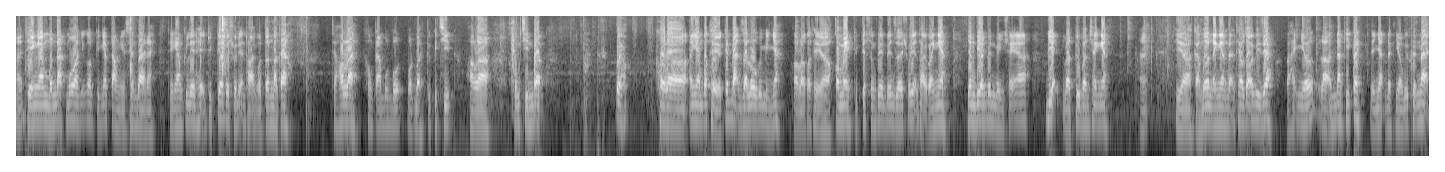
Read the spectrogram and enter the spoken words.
Đấy. thì anh em muốn đặt mua những con kính ép tròng nhìn sen bài này, thì anh em cứ liên hệ trực tiếp với số điện thoại của Tuân Macao theo hotline 0844 1749 hoặc là 097 hoặc là anh em có thể kết bạn Zalo với mình nhé hoặc là có thể à, comment trực tiếp xuống bên bên dưới số điện thoại của anh em nhân viên bên mình sẽ điện và tư vấn cho anh em Đấy thì à, cảm ơn anh em đã theo dõi video và hãy nhớ là ấn đăng ký kênh để nhận được nhiều cái khuyến mại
